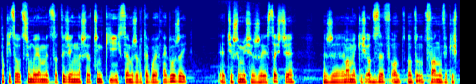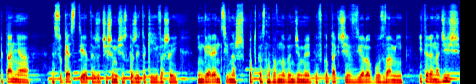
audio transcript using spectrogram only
póki co utrzymujemy co tydzień nasze odcinki i chcemy, żeby tak było jak najdłużej. Eee, cieszymy się, że jesteście, że mamy jakiś odzew od, od, od fanów, jakieś pytania, sugestie, także cieszymy się z każdej takiej waszej ingerencji w nasz podcast. Na pewno będziemy w kontakcie, w dialogu z wami. I tyle na dziś.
